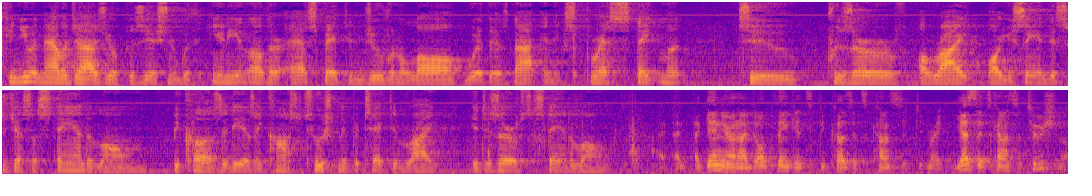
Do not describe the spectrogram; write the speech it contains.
can you analogize your position with any other aspect in juvenile law where there's not an express statement to preserve a right, or are you saying this is just a standalone because it is a constitutionally protected right, it deserves to stand alone? Again, Your Honor, I don't think it's because it's constitutional. Right. Yes, it's constitutional,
